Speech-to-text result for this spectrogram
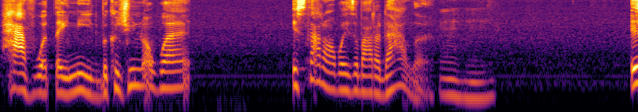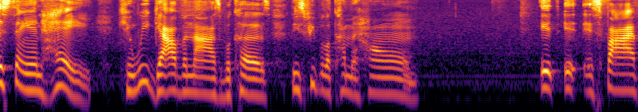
have what they need. Because you know what? It's not always about a dollar mm-hmm. it's saying, hey, can we galvanize because these people are coming home? It, it it's five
